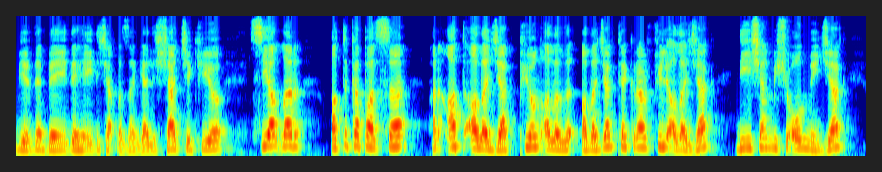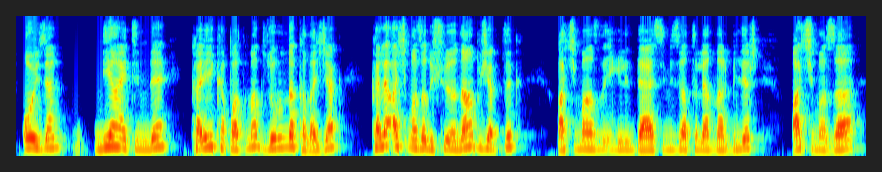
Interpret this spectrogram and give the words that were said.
Bir de B7 H7 çaprazına geldi. Şat çekiyor. Siyahlar atı kapatsa hani at alacak, piyon al alacak, tekrar fil alacak. Değişen bir şey olmayacak. O yüzden nihayetinde kaleyi kapatmak zorunda kalacak. Kale açmaza düştüğünde ne yapacaktık? Açmazla ilgili dersimizi hatırlayanlar bilir. Açmaza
